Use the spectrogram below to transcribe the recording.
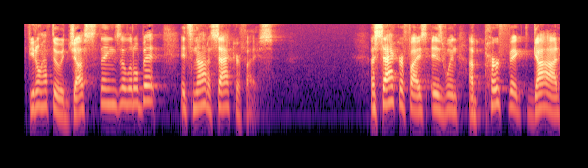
If you don't have to adjust things a little bit, it's not a sacrifice. A sacrifice is when a perfect God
